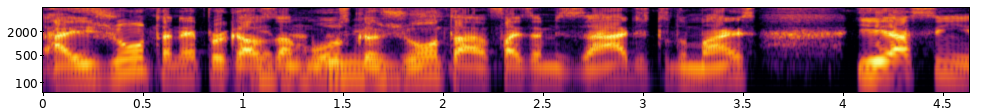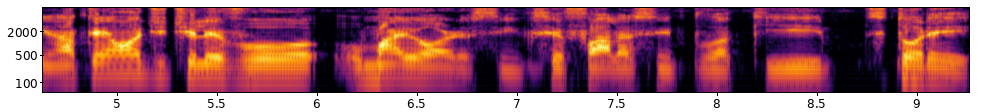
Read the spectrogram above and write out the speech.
Aí junta, né? Por causa da Exatamente. música, junta, faz amizade e tudo mais. E assim, até onde te levou o maior, assim, que você fala assim, pô, aqui estourei.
